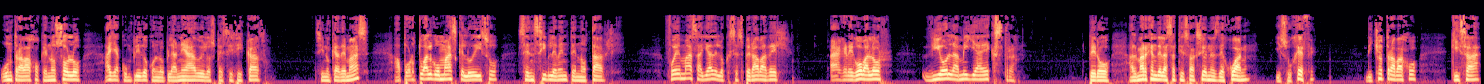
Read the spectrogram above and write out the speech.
un trabajo que no solo haya cumplido con lo planeado y lo especificado, sino que además aportó algo más que lo hizo sensiblemente notable. Fue más allá de lo que se esperaba de él. Agregó valor, dio la milla extra. Pero, al margen de las satisfacciones de Juan y su jefe, dicho trabajo quizá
